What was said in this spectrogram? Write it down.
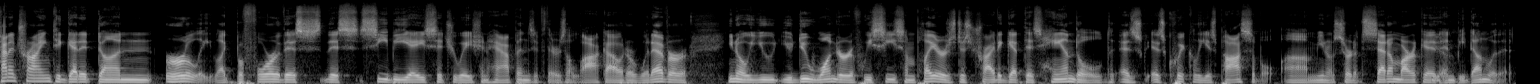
kind of trying to get it done early, like before this this CBA situation happens. If there's a lockout or whatever, you know, you you do wonder if we see some players just try to get this handled as as quickly as possible. Um, you know, sort of set a market yeah. and be done with it.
